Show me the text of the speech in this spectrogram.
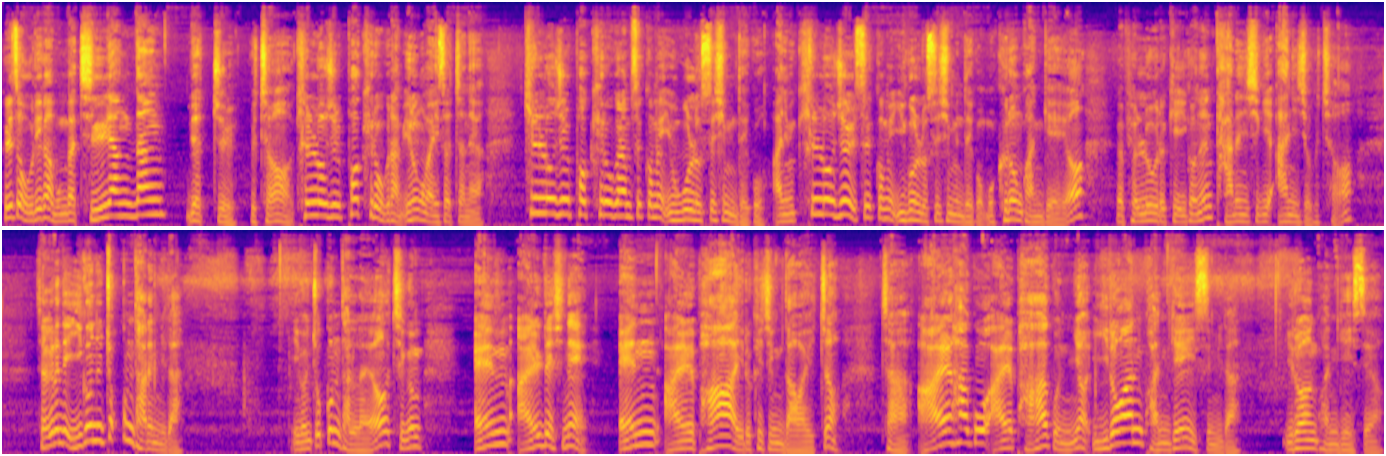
그래서 우리가 뭔가 질량당 몇 줄, 그쵸? 킬로줄 퍼 킬로그램 이런 거 많이 썼잖아요. 킬로줄 퍼 킬로그램 쓸 거면 이걸로 쓰시면 되고, 아니면 킬로줄 쓸 거면 이걸로 쓰시면 되고, 뭐 그런 관계예요. 그러니까 별로 그렇게 이거는 다른 식이 아니죠, 그쵸? 자, 그런데 이거는 조금 다릅니다. 이건 조금 달라요. 지금 MR 대신에 NR바 이렇게 지금 나와 있죠. 자, R하고 R바하고는요, 이러한 관계에 있습니다. 이러한 관계에 있어요.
